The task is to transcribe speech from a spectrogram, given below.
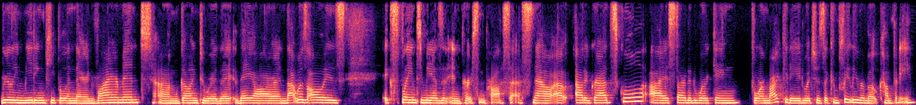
really meeting people in their environment, um, going to where they, they are. And that was always explained to me as an in-person process. Now, out, out of grad school, I started working for Marketade, which is a completely remote company.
